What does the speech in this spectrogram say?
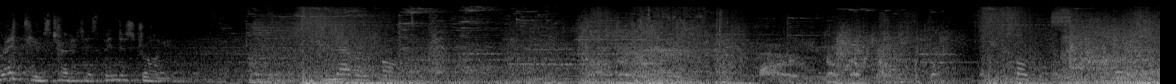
Red Team's turret has been destroyed. Never falter. Focus.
